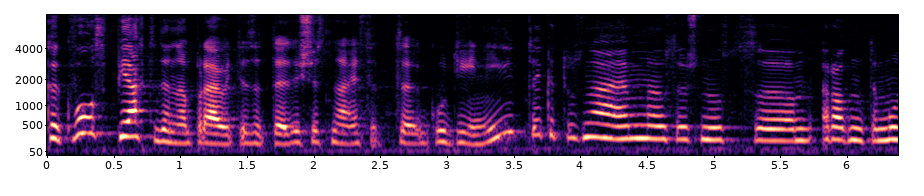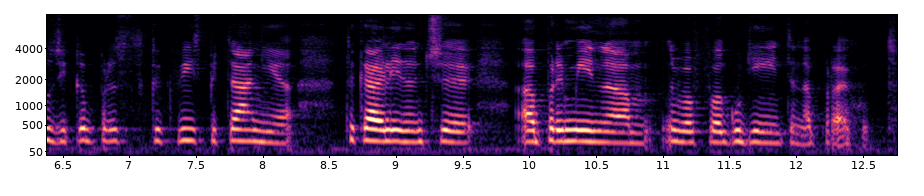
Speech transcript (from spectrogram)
какво успяхте да направите за тези 16 години, тъй като знаем всъщност родната музика през какви изпитания така или иначе премина в годините на преход?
